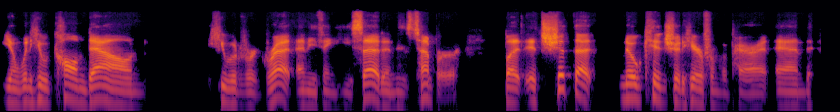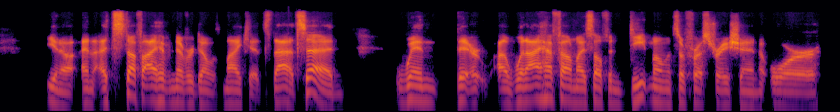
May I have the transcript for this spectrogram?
you know, when he would calm down, he would regret anything he said in his temper. But it's shit that no kid should hear from a parent, and you know, and it's stuff I have never done with my kids. That said, when there, uh, when I have found myself in deep moments of frustration or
